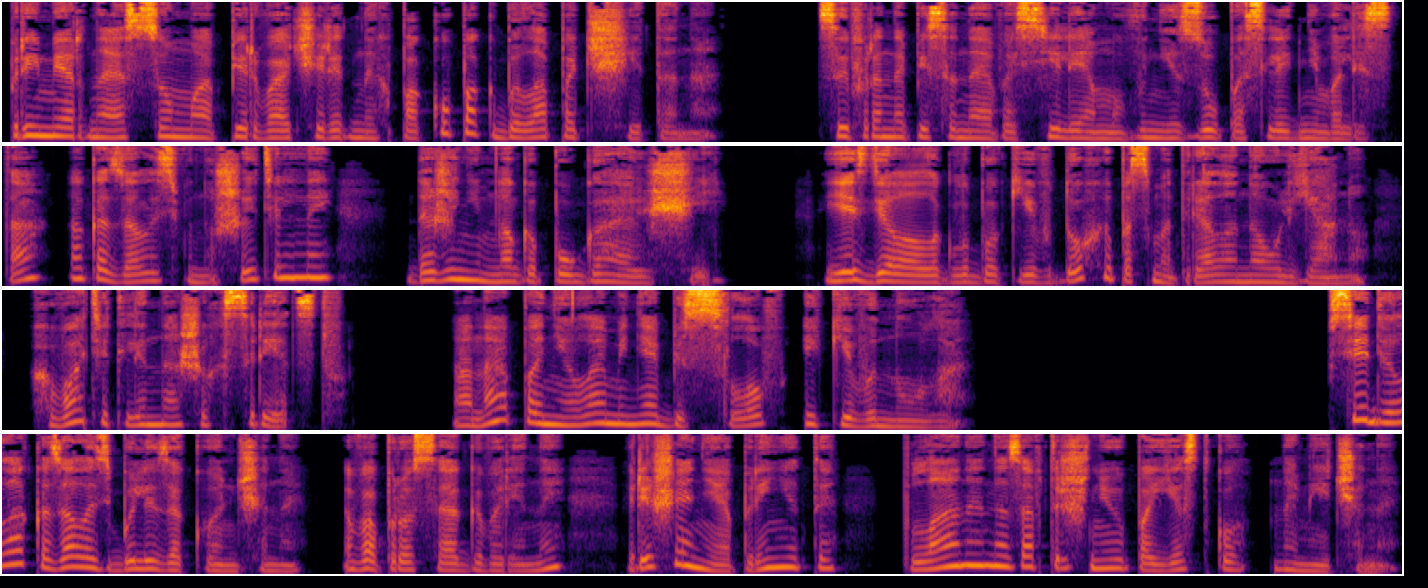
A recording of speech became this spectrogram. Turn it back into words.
примерная сумма первоочередных покупок была подсчитана. Цифра, написанная Василием внизу последнего листа, оказалась внушительной, даже немного пугающей. Я сделала глубокий вдох и посмотрела на Ульяну. Хватит ли наших средств? Она поняла меня без слов и кивнула. Все дела, казалось, были закончены. Вопросы оговорены, решения приняты, планы на завтрашнюю поездку намечены.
